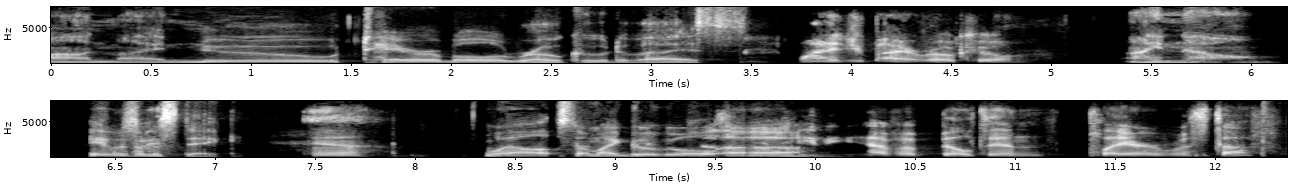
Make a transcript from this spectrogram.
on my new terrible Roku device. Why did you buy a Roku? I know it was a mistake. Yeah. Well, so my Google, uh, TV have a built-in player with stuff?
